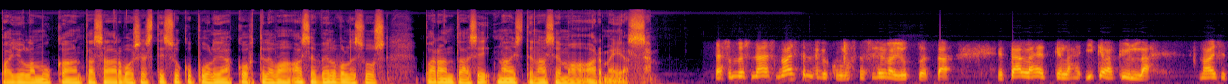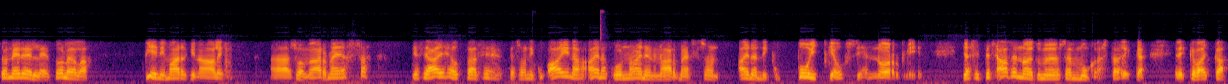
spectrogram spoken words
Pajulla mukaan tasa-arvoisesti sukupuolia kohteleva asevelvollisuus parantaisi naisten asemaa armeijassa. Tässä on myös naisten näkökulmasta se hyvä juttu, että, että tällä hetkellä ikävä kyllä naiset on edelleen todella pieni marginaali ää, Suomen armeijassa. Ja se aiheuttaa sen, että se on niin kuin aina, aina kun on nainen on armeijassa, se on aina niin kuin poikkeus siihen normiin ja sitten se asennoituminen on sen mukaista. Eli, eli vaikka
